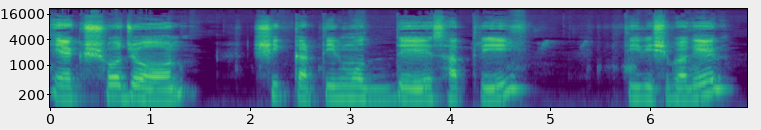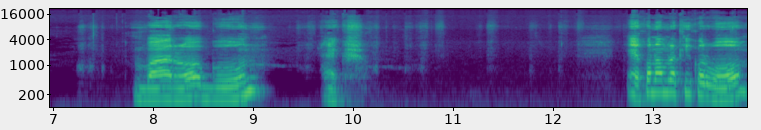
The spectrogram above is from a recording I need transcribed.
একশো জন শিক্ষার্থীর মধ্যে ছাত্রী তিরিশ ভাগের বারো গুণ একশো। এখন আমরা কি করব?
